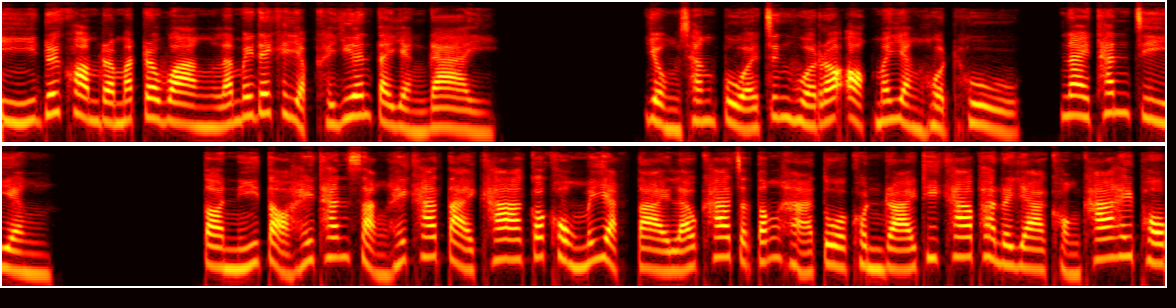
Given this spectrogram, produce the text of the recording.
นี้ด้วยความระมัดระวังและไม่ได้ขยับเขยื่อนแต่อย่างใด หยงชังปัวจึงหัวเราะออกมาอย่างหดหู่ นายท่านเจียง ตอนนี้ต่อให้ท่านสั่งให้ข้าตายข้าก็คงไม่อยากตายแล้วข้าจะต้องหาตัวคนร้ายที่ฆ่าภรรยาของข้าให้พบ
